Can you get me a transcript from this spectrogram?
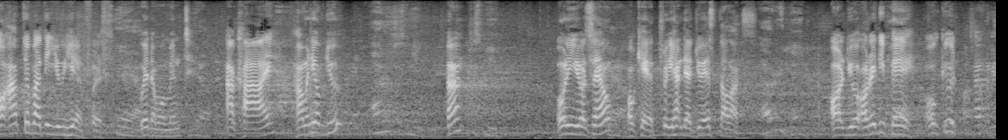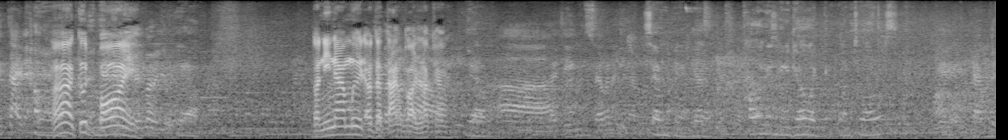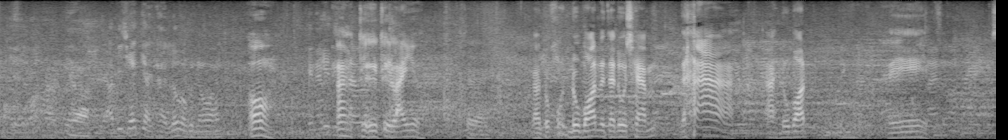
Oh after party you here first Yeah. Wait a moment อะขาย How many of you I was just me. Huh Just me. Only yourself Okay 300 US dollars I already paid. Or you already pay Oh good ใช่คนนี้ใจแล้วอ่า good boy Yeah. ตอนนี้หน้ามืดเอาแต่ตังค์ก่อนละกัน Yeah. อ่า I think 70 7 p.m. Yeah. How long is it gonna go? Like one, two hours? Yeah. อภิเช็คอยากถ่ายรูปกับคุณนวัดโอ้อะถือถือไลฟ์อยู่เราทุกคนดูบอสหรือจะดูแชมป์อะดูบอส นี่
